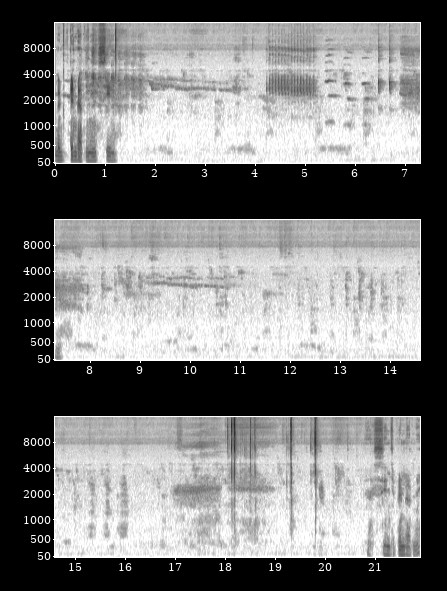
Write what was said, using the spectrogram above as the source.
เป็นเป็นแบบนี้ซีน ซีนจะเป็นแบบนี้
